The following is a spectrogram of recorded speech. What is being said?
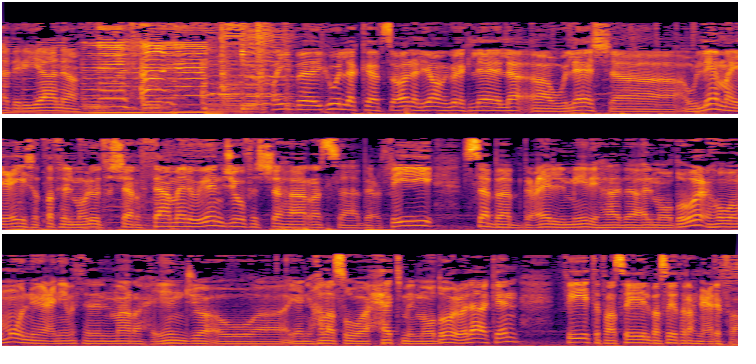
هذه ريانا. طيب يقول لك في سؤالنا اليوم يقول لك ليه لا وليش أو ليه ما يعيش الطفل المولود في الشهر الثامن وينجو في الشهر السابع؟ في سبب علمي لهذا الموضوع. هو مو إنه يعني مثلا ما راح ينجو أو آه، يعني خلاص هو حتمي الموضوع ولكن في تفاصيل بسيطة راح نعرفها.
